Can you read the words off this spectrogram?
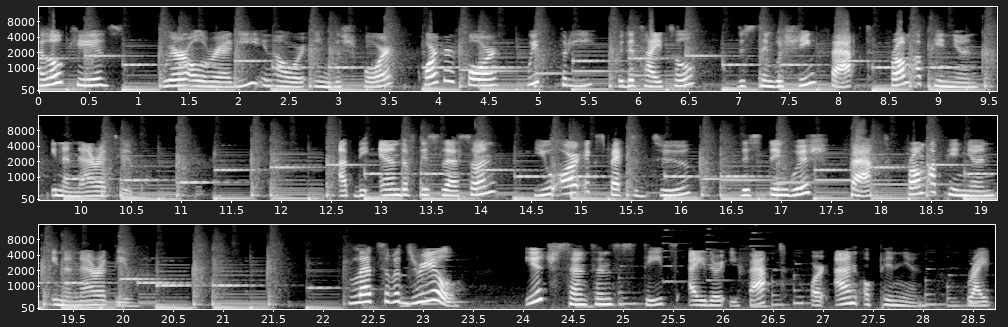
Hello kids! We're already in our English 4, Quarter 4, Week 3 with the title Distinguishing Fact from Opinion in a Narrative. At the end of this lesson, you are expected to distinguish fact from opinion in a narrative. Let's have a drill. Each sentence states either a fact or an opinion. Write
